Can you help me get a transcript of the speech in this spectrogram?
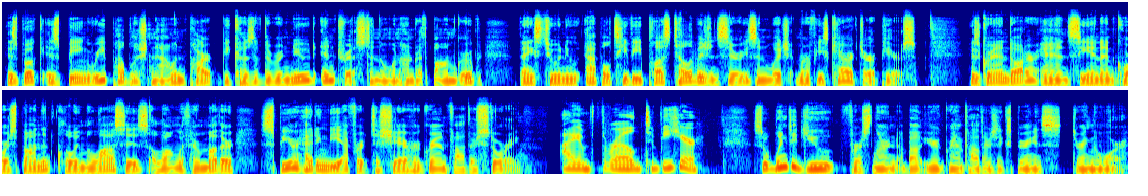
His book is being republished now in part because of the renewed interest in the 100th Bomb Group, thanks to a new Apple TV Plus television series in which Murphy's character appears. His granddaughter and CNN correspondent Chloe Melas is, along with her mother, spearheading the effort to share her grandfather's story. I am thrilled to be here. So, when did you first learn about your grandfather's experience during the war?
